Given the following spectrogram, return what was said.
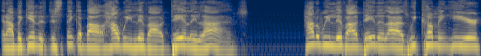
And I begin to just think about how we live our daily lives. How do we live our daily lives? We come in here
